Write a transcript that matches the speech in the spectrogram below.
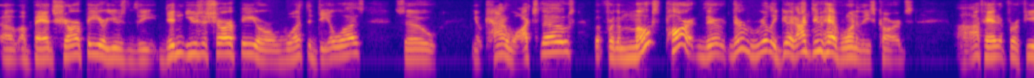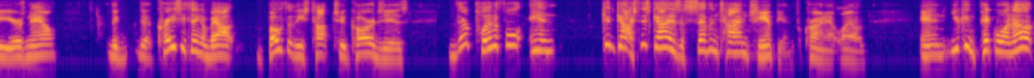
a, a bad sharpie or used the didn't use a sharpie or what the deal was. So you know, kind of watch those. But for the most part, they're they're really good. I do have one of these cards. Uh, I've had it for a few years now the the crazy thing about both of these top two cards is they're plentiful and good gosh, this guy is a seven-time champion for crying out loud. And you can pick one up,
